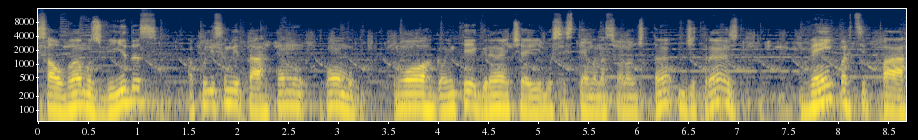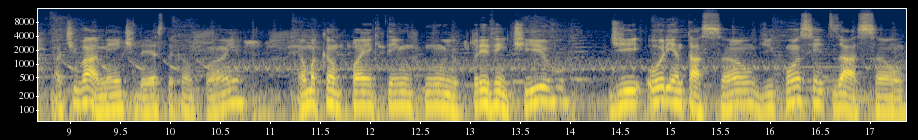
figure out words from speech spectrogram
Salvamos Vidas. A Polícia Militar, como, como um órgão integrante aí do Sistema Nacional de, de Trânsito, vem participar ativamente desta campanha. É uma campanha que tem um cunho preventivo, de orientação, de conscientização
